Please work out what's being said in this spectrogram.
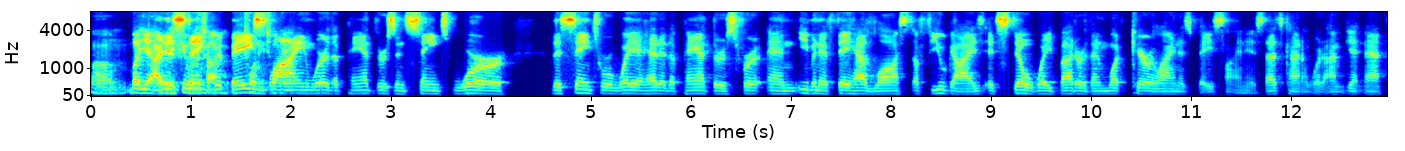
um, but yeah, I mean, just if you wanna think the baseline where the Panthers and Saints were, the Saints were way ahead of the Panthers for, and even if they had lost a few guys, it's still way better than what Carolina's baseline is. That's kind of what I'm getting at.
